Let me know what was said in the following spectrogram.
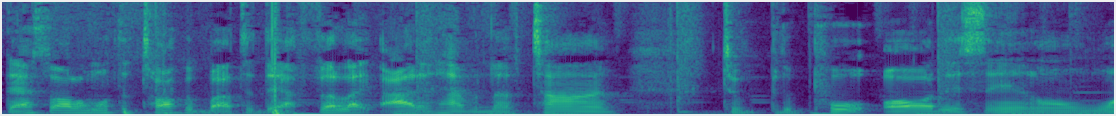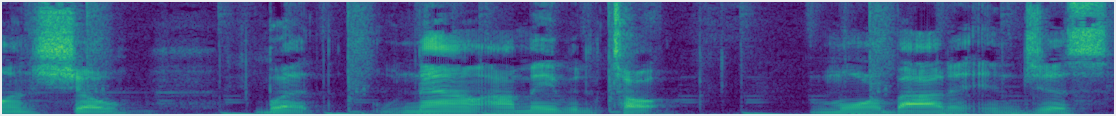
that's all I want to talk about today. I felt like I didn't have enough time to, to pull all this in on one show. But now I'm able to talk more about it and just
